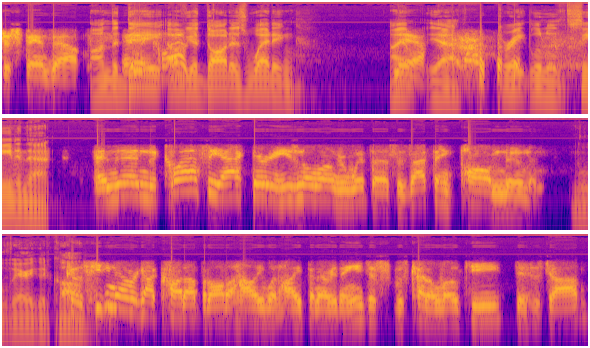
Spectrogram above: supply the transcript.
just stands out. On the And day class- of your daughter's wedding. I am- Yeah. yeah. Great little scene in that. And then the classy actor, and he's no longer with us, is I think Paul Newman. Ooh, very good call. Because he never got caught up in all the Hollywood hype and everything. He just was kind of low key, did his job.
